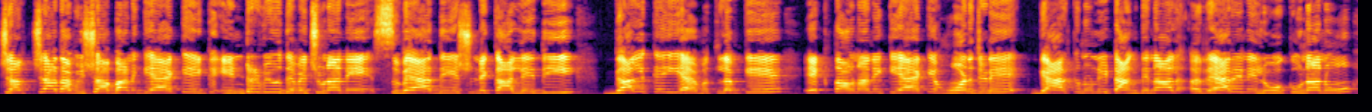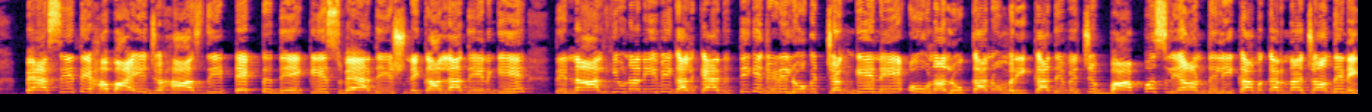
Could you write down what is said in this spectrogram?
ਚਰਚਾ ਦਾ ਵਿਸ਼ਾ ਬਣ ਗਿਆ ਹੈ ਕਿ ਇੱਕ ਇੰਟਰਵਿਊ ਦੇ ਵਿੱਚ ਉਹਨਾਂ ਨੇ ਸਵੈ ਦੇਸ਼ ਨਿਕਾਲੇ ਦੀ ਗੱਲ ਕਹੀ ਹੈ। ਮਤਲਬ ਕਿ ਇੱਕ ਤਾਂ ਉਹਨਾਂ ਨੇ ਕਿਹਾ ਹੈ ਕਿ ਹੁਣ ਜਿਹੜੇ ਗੈਰ ਕਾਨੂੰਨੀ ਢੰਗ ਦੇ ਨਾਲ ਰਹਿ ਰਹੇ ਨੇ ਲੋਕ, ਉਹਨਾਂ ਨੂੰ ਪੈਸੇ ਤੇ ਹਵਾਈ ਜਹਾਜ਼ ਦੀ ਟਿਕਟ ਦੇ ਕੇ ਸਵੈ ਦੇਸ਼ ਨਿਕਾਲਾ ਦੇਣਗੇ। ਤੇ ਨਾਲ ਹੀ ਉਹਨਾਂ ਨੇ ਇਹ ਵੀ ਗੱਲ ਕਹਿ ਦਿੱਤੀ ਕਿ ਜਿਹੜੇ ਲੋਕ ਚੰਗੇ ਨੇ, ਉਹ ਉਹਨਾਂ ਲੋਕਾਂ ਨੂੰ ਅਮਰੀਕਾ ਦੇ ਵਿੱਚ ਵਾਪਸ ਲਿਆਉਣ ਦੇ ਲਈ ਕੰਮ ਕਰਨਾ ਚਾਹੁੰਦੇ ਨੇ।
